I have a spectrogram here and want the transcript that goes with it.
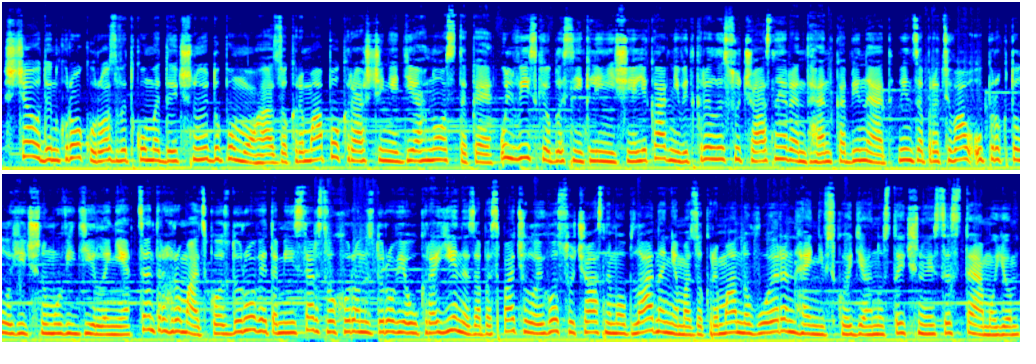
Ще один крок у розвитку медичної допомоги, а зокрема покращення діагностики. У Львівській обласній клінічній лікарні відкрили сучасний рентген-кабінет. Він запрацював у проктологічному відділенні. Центр громадського здоров'я та Міністерство охорони здоров'я України забезпечило його сучасним обладнанням, а зокрема новою рентгенівською діагностичною системою.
